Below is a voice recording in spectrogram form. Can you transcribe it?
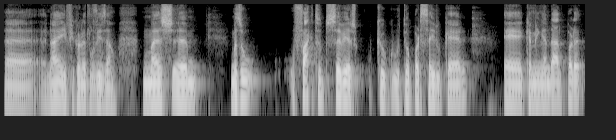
ah, não é? e ficou na televisão. Mas, ah, mas o, o facto de saberes que o, o teu parceiro quer é caminho andado para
